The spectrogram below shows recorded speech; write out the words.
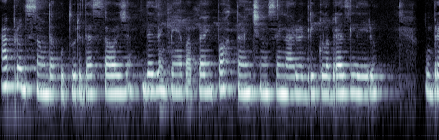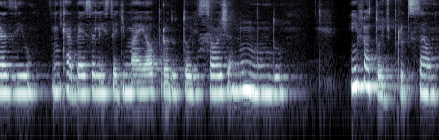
A produção da cultura da soja desempenha papel importante no cenário agrícola brasileiro. O Brasil encabeça a lista de maior produtor de soja no mundo. Em fator de produção,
